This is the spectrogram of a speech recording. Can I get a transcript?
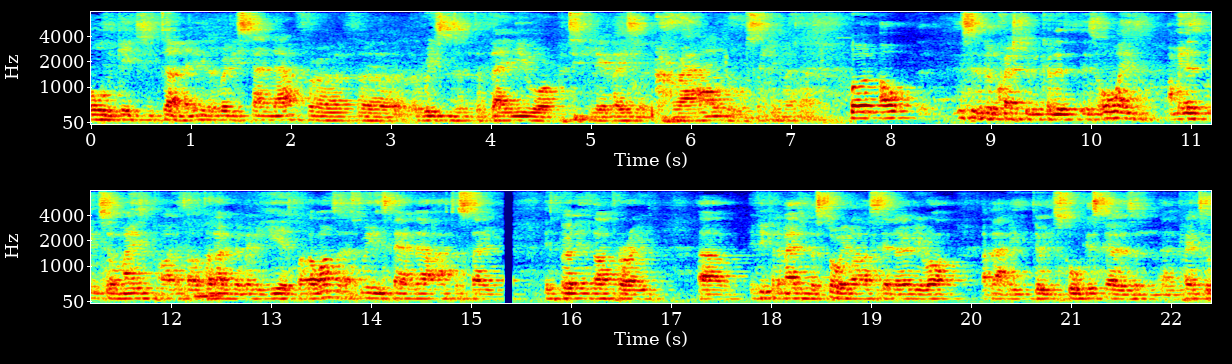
all the gigs you've done, any that really stand out for, for reasons of the venue or a particularly amazing crowd or something like that? Well, oh, this is a good question because there's always, I mean, there's been some amazing parties I've done over many years, but the ones that really stand out, I have to say, is Berlin's Love Parade. Um, if you can imagine the story that I said earlier on about me doing school discos and, and playing to,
